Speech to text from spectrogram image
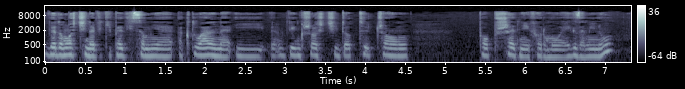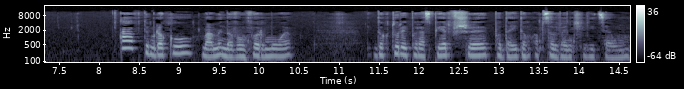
wiadomości na Wikipedii są nieaktualne i w większości dotyczą poprzedniej formuły egzaminu. A w tym roku mamy nową formułę, do której po raz pierwszy podejdą absolwenci liceum.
